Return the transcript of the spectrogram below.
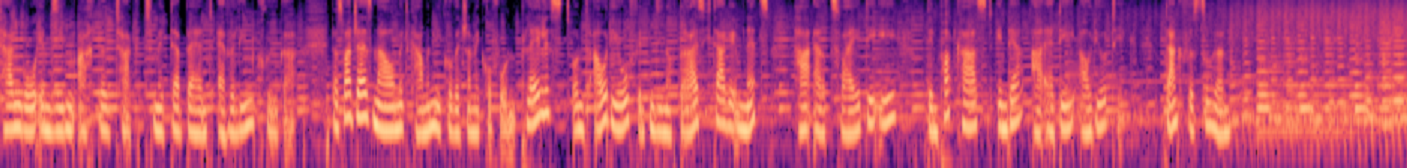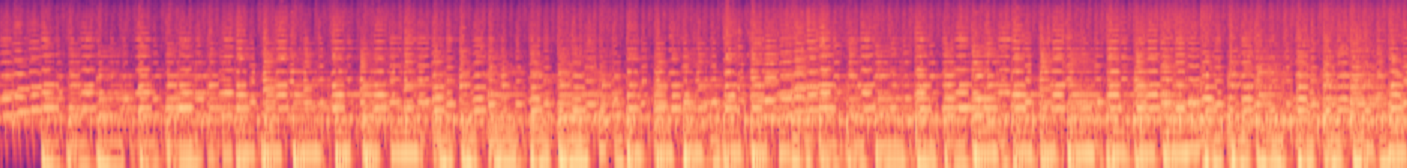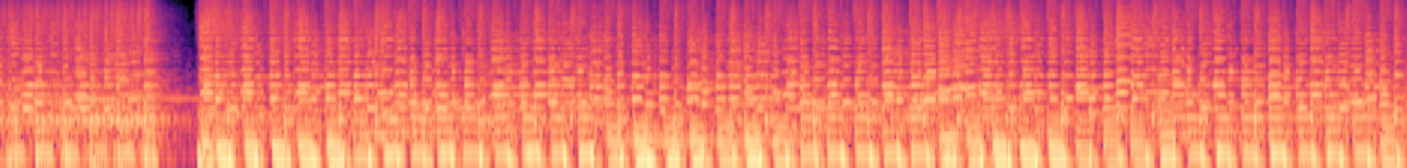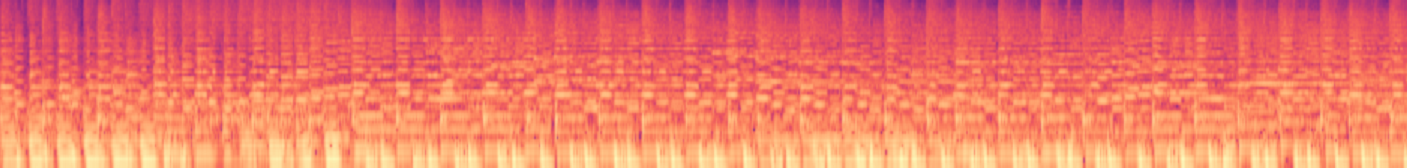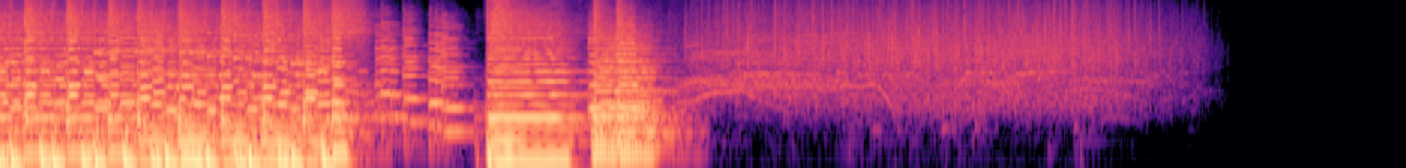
Tango im Siebenachtel-Takt mit der Band Evelyn Krüger. Das war Jazz Now mit Carmen Mikovic am Mikrofon. Playlist und Audio finden Sie noch 30 Tage im Netz, hr2.de, den Podcast in der ARD Audiothek. Danke fürs Zuhören.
